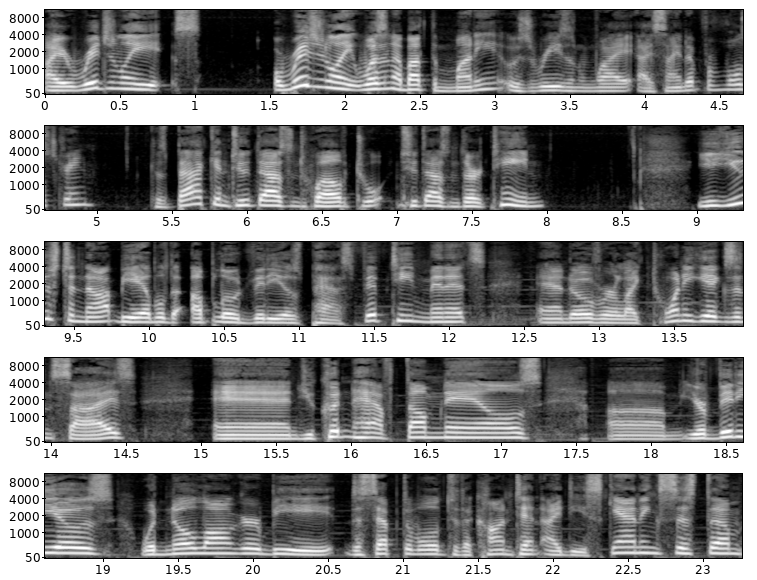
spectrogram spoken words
I originally, originally it wasn't about the money. It was the reason why I signed up for Fullscreen. Because back in 2012, to 2013, you used to not be able to upload videos past 15 minutes and over like 20 gigs in size and you couldn't have thumbnails. Um, your videos would no longer be susceptible to the content id scanning system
